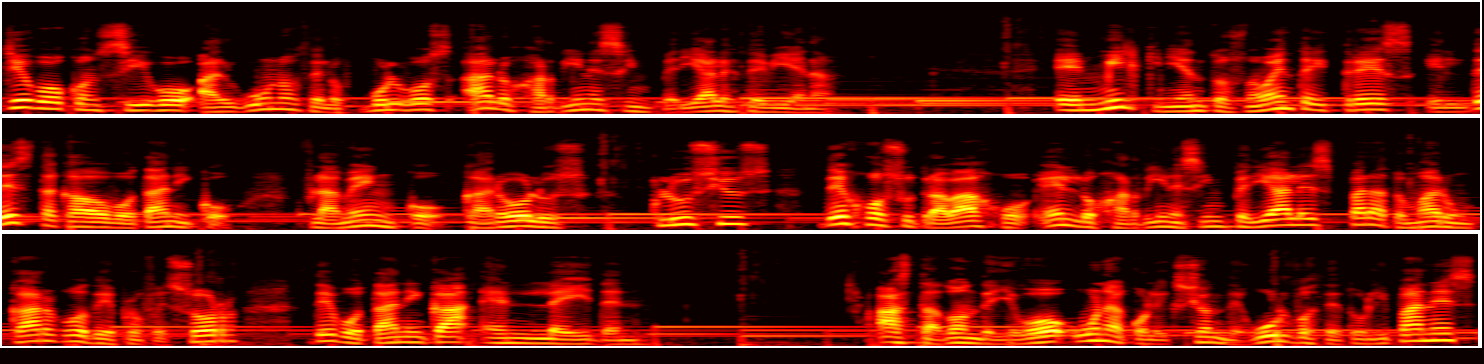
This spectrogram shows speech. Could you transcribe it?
llevó consigo algunos de los bulbos a los jardines imperiales de Viena. En 1593, el destacado botánico flamenco Carolus Clusius dejó su trabajo en los jardines imperiales para tomar un cargo de profesor de botánica en Leiden hasta donde llevó una colección de bulbos de tulipanes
